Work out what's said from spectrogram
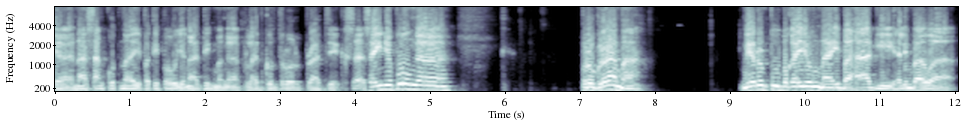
ah, nasangkot na eh, pati po yung ating mga flood control projects. Sa, sa inyo pong ah, programa, meron po ba kayong naibahagi, halimbawa,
